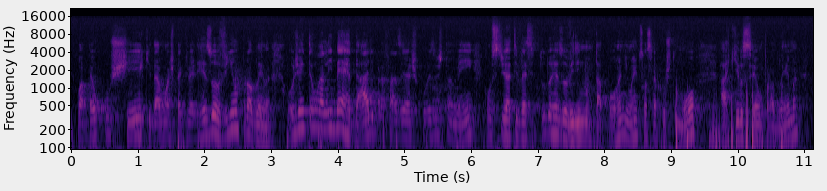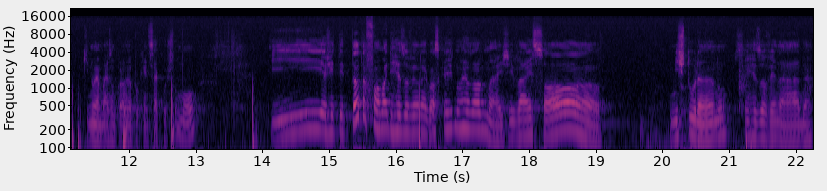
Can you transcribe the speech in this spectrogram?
O papel couché que dava um aspecto resolvia um problema. Hoje a gente tem uma liberdade para fazer as coisas também, como se já tivesse tudo resolvido e não está porra nenhuma. A gente só se acostumou àquilo ser um problema, que não é mais um problema porque a gente se acostumou. E a gente tem tanta forma de resolver o negócio que a gente não resolve mais. E vai só misturando, sem resolver nada.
